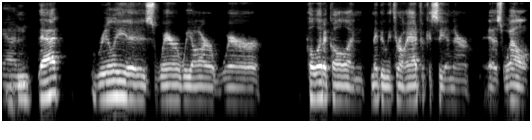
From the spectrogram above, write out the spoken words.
And mm-hmm. that really is where we are, where political and maybe we throw advocacy in there as well,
